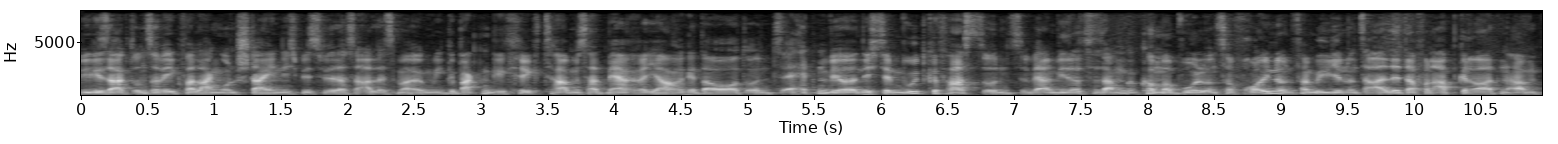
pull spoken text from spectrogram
wie gesagt, unser Weg war lang und steinig, bis wir das alles mal irgendwie gebacken gekriegt haben. Es hat mehrere Jahre gedauert und hätten wir nicht den Mut gefasst und wären wieder zusammengekommen, obwohl unsere Freunde und Familien uns alle davon abgeraten haben,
